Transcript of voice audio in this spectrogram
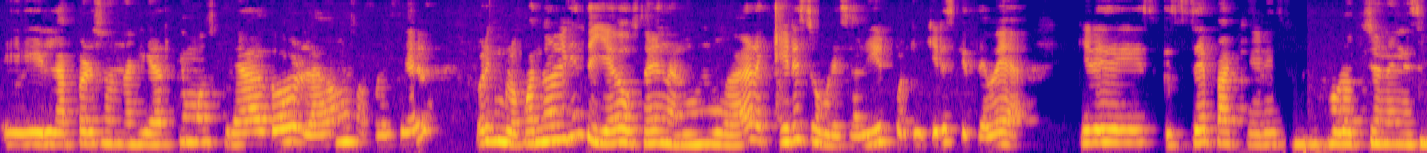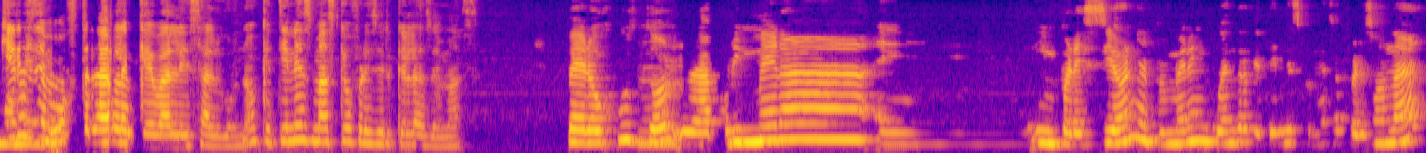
eh, la personalidad que hemos creado, la vamos a ofrecer. Por ejemplo, cuando alguien te llega a usted en algún lugar, quieres sobresalir porque quieres que te vea, quieres que sepa que eres una mejor opción en ese quieres momento. Quieres demostrarle que vales algo, ¿no? Que tienes más que ofrecer que las demás. Pero justo la primera eh, impresión, el primer encuentro que tienes con esa persona,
